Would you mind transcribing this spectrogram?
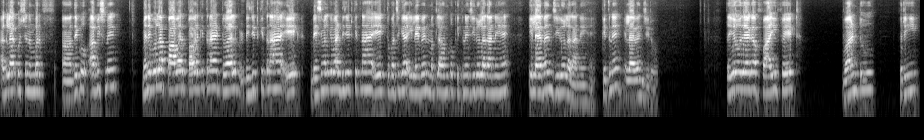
अगला क्वेश्चन नंबर देखो, अब इसमें मैंने बोला पावर पावर कितना है? ट्वेल्व डिजिट कितना है? एक डेसिमल के बाद डिजिट कितना है? एक तो बच गया इलेवन मतलब हमको कितने ज़ीरो लगाने हैं? इलेवन ज़ीरो लगाने हैं। कितने? इलेवन ज़ीरो तो ये हो जाएगा five eight one two three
